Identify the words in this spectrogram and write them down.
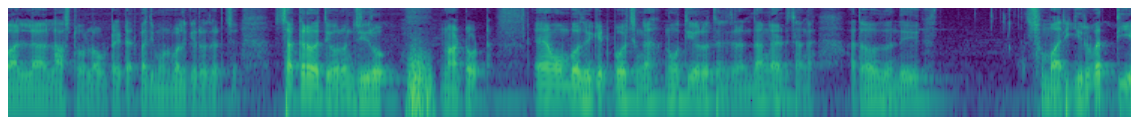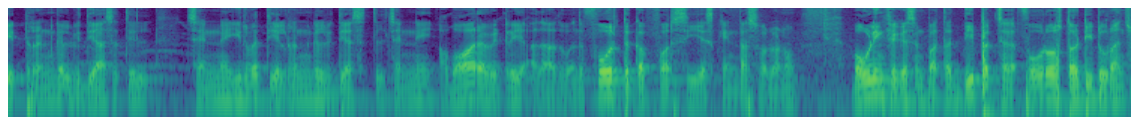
பாலில் லாஸ்ட் ஓவரில் அவுட் ஆகிட்டார் பதிமூணு பாலுக்கு இருபது அடிச்சு. சக்கரவர்த்தி வரும் ஜீரோ நாட் அவுட் ஒம்பது விக்கெட் போச்சுங்க. நூற்றி இருபத்தஞ்சி ரன் தாங்க அடித்தாங்க அதாவது வந்து சுமார் இருபத்தி எட்டு ரன்கள் வித்தியாசத்தில் சென்னை இருபத்தி ஏழு ரன்கள் வித்தியாசத்தில் சென்னை அபார வெற்றி அதாவது வந்து ஃபோர்த்து கப் ஃபார் சிஎஸ்கேன்னு தான் சொல்லணும். பவுலிங் ஃபிகர்ஸ்னு பார்த்தா Deepak Chahar four overs thirty two runs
